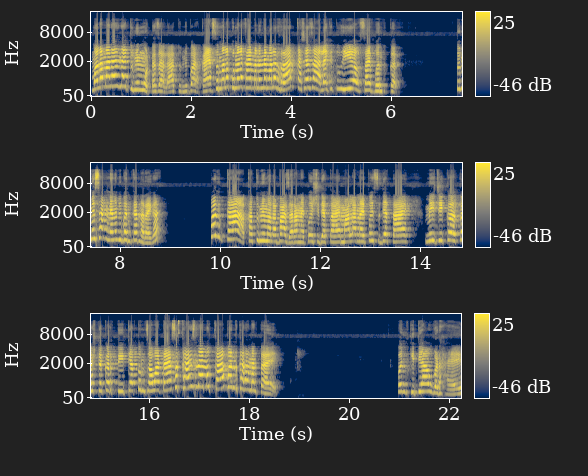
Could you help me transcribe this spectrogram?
मला म्हणायला नाही तुम्ही मोठं झाला तुम्ही बारकाय. असं मला कुणाला काय म्हणा नाही. मला राग कशा झाला की तू ही व्यवसाय बंद कर. तुम्ही सांगण्यानं मी बंद करणार आहे का? पण का? का तुम्ही मला बाजारा नाही पैसे देताय? मला नाही पैसे देताय? मी जी कष्ट करते त्यात तुमचा वाटा आहे? असं काहीच नाही. मग का बंद करा म्हणताय? पण किती अवघड आहे.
